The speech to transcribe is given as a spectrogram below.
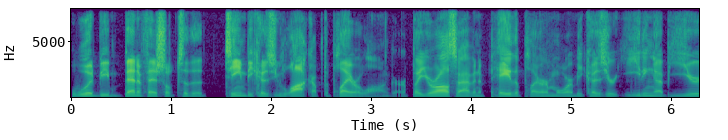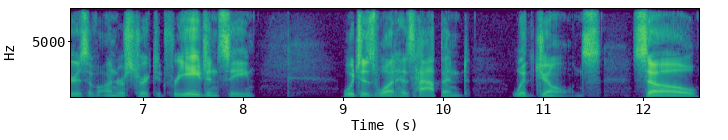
would be beneficial to the team because you lock up the player longer, but you're also having to pay the player more because you're eating up years of unrestricted free agency, which is what has happened with Jones. So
